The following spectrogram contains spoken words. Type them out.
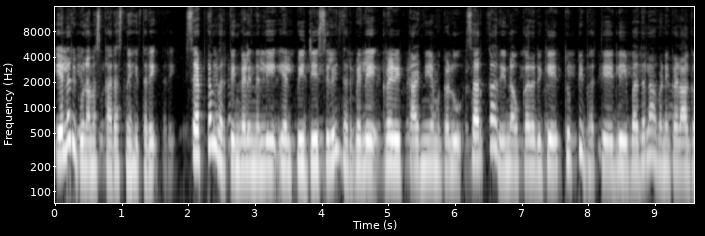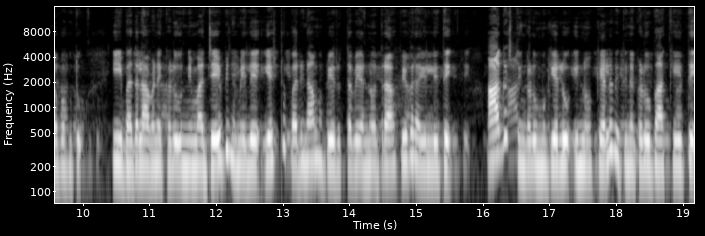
ಎಲ್ಲರಿಗೂ ನಮಸ್ಕಾರ ಸ್ನೇಹಿತರೆ. ಸೆಪ್ಟೆಂಬರ್ ತಿಂಗಳಿನಲ್ಲಿ ಎಲ್ಪಿಜಿ ಸಿಲಿಂಡರ್ ಬೆಲೆ, ಕ್ರೆಡಿಟ್ ಕಾರ್ಡ್ ನಿಯಮಗಳು, ಸರ್ಕಾರಿ ನೌಕರರಿಗೆ ತುಟ್ಟಿ ಭತ್ಯೆಯಲ್ಲಿ ಬದಲಾವಣೆಗಳಾಗಬಹುದು. ಈ ಬದಲಾವಣೆಗಳು ನಿಮ್ಮ ಜೇಬಿನ ಮೇಲೆ ಎಷ್ಟು ಪರಿಣಾಮ ಬೀರುತ್ತವೆ ಅನ್ನೋದರ ವಿವರ ಇಲ್ಲಿದೆ. ಆಗಸ್ಟ್ ತಿಂಗಳು ಮುಗಿಯಲು ಇನ್ನು ಕೆಲವೇ ದಿನಗಳು ಬಾಕಿ ಇದೆ.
